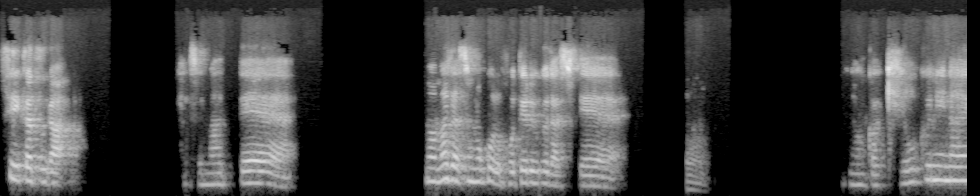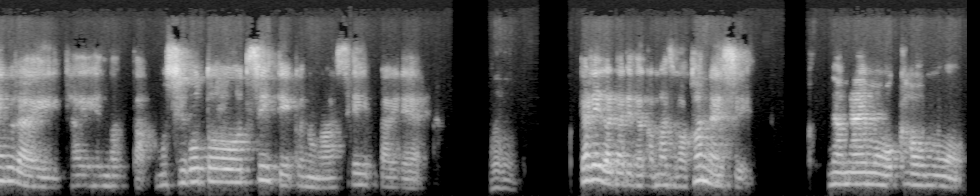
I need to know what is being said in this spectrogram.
生活が。始まって、まあ、まだその頃ホテル暮らしで、うん。なんか記憶にないぐらい大変だった。もう仕事をついていくのが精一杯で、うん誰が誰だかまずわかんないし、名前も顔も。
